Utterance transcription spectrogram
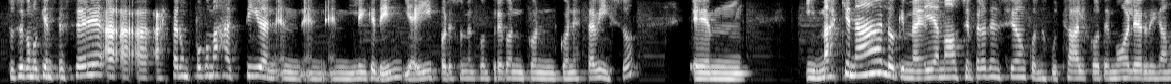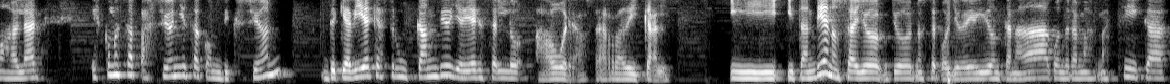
Entonces, como que empecé a, estar un poco más activa en, LinkedIn y ahí por eso me encontré con, este aviso. Em, y más que nada, lo que me había llamado siempre la atención cuando escuchaba al Cote Moller, digamos, hablar, es como esa pasión y esa convicción de que había que hacer un cambio y había que hacerlo ahora, o sea, radical. Y, también, o sea, yo, yo no sé, pues yo he vivido en Canadá cuando era más, más chica,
